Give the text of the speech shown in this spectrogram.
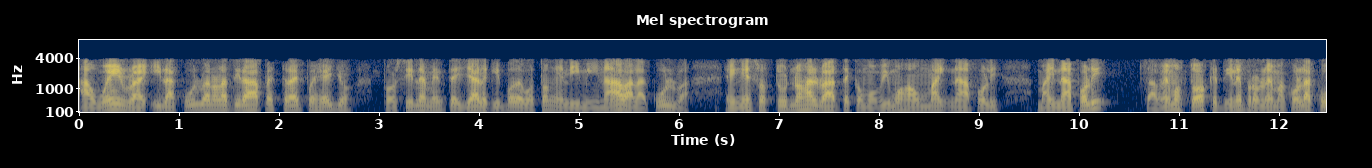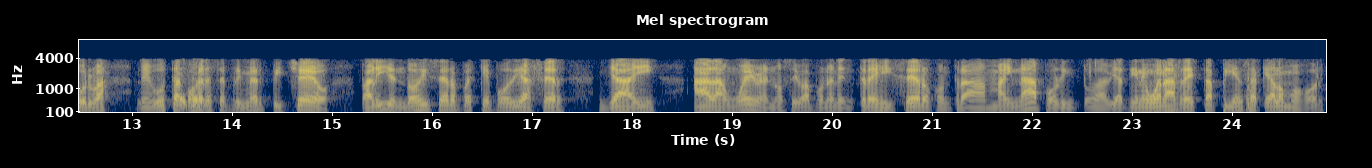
a Wainwright y la curva no la tiraba para strike, pues ellos posiblemente ya el equipo de Boston eliminaba la curva en esos turnos al bate, como vimos a un Mike Napoli. Mike Napoli, sabemos todos que tiene problemas con la curva, le gusta coger ese primer picheo. Palillo en 2 y 0, pues ¿qué podía hacer ya ahí? Adam Wainwright no se iba a poner en 3 y 0 contra Mike Napoli, todavía tiene buena recta, piensa que a lo mejor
